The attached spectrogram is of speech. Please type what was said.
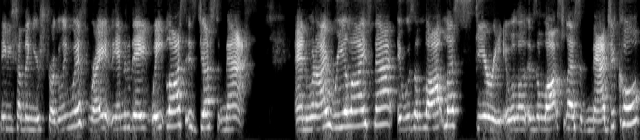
maybe something you're struggling with, right? At the end of the day, weight loss is just math. And when I realized that, it was a lot less scary. It was, a lot less magical.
